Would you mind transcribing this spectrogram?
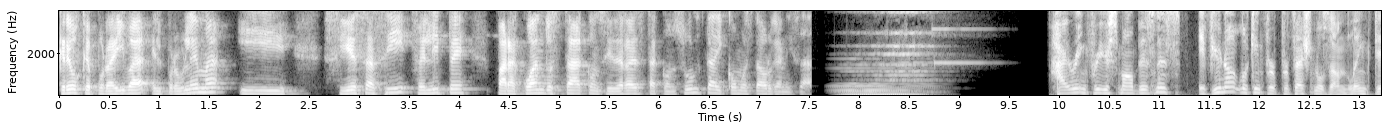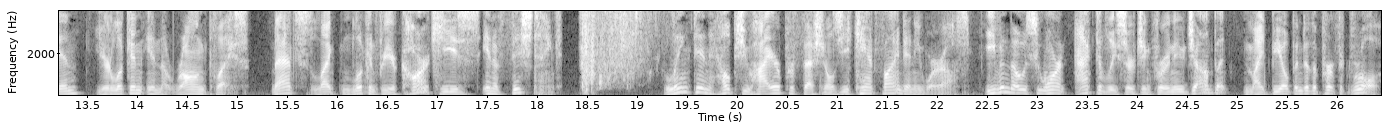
Creo que por ahí va el problema y si es así, Felipe, ¿para cuándo está considerada esta consulta y cómo está organizada? Hiring for your small business? If you're not looking for professionals on LinkedIn, you're looking in the wrong place. That's like looking for your car keys in a fish tank. LinkedIn helps you hire professionals you can't find anywhere else, even those who aren't actively searching for a new job but might be open to the perfect role.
